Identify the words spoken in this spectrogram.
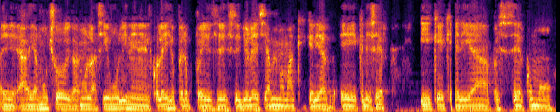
eh, había mucho, digamos así, bullying en el colegio, pero pues este, yo le decía a mi mamá que quería eh, crecer y que quería pues ser como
